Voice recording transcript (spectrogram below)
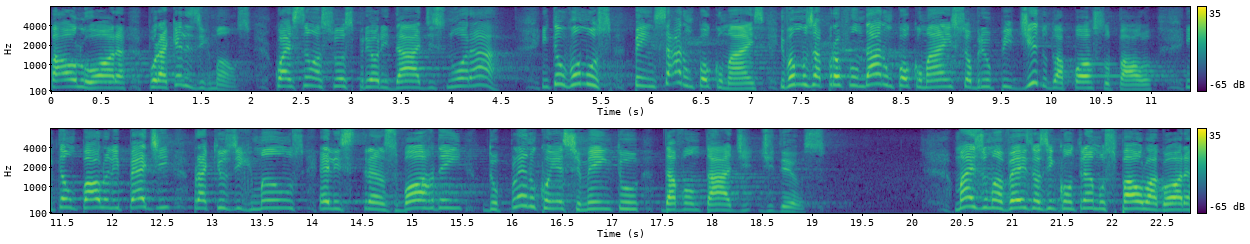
Paulo ora por aqueles irmãos. Quais são as suas prioridades no orar? Então vamos pensar um pouco mais e vamos aprofundar um pouco mais sobre o pedido do apóstolo Paulo. Então Paulo ele pede para que os irmãos eles transbordem do pleno conhecimento da vontade de Deus. Mais uma vez nós encontramos Paulo agora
